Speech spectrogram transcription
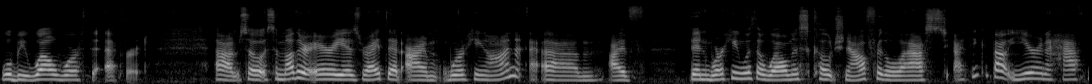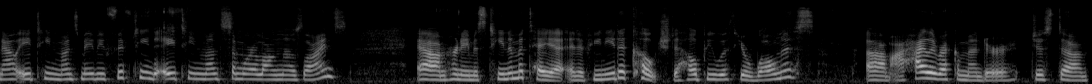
will be well worth the effort. Um, so some other areas, right, that I'm working on. Um, I've been working with a wellness coach now for the last, I think, about year and a half now, 18 months, maybe 15 to 18 months, somewhere along those lines. Um, her name is Tina Matea, and if you need a coach to help you with your wellness, um, I highly recommend her. Just um,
